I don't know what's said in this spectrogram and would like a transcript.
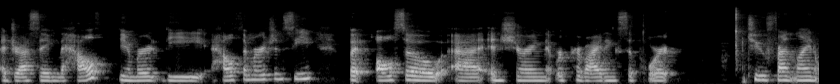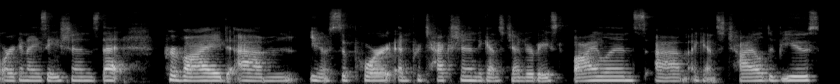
addressing the health, the emer- the health emergency, but also uh, ensuring that we're providing support to frontline organizations that provide um, you know support and protection against gender-based violence um, against child abuse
